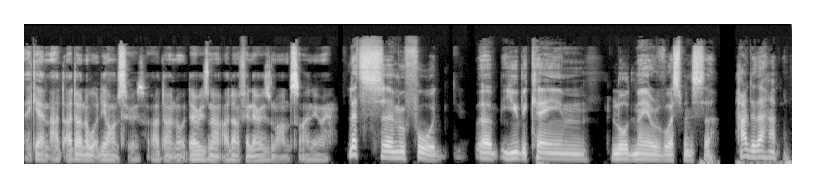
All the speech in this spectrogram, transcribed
again I, I don't know what the answer is. I don't know there is no i don't think there is an answer anyway. Let's uh, move forward. Uh, you became lord mayor of westminster. How did that happen?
